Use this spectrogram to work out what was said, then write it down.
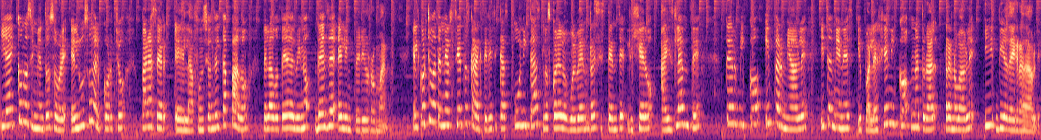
y hay conocimientos sobre el uso del corcho para hacer eh, la función del tapado de la botella del vino desde el Imperio Romano. El corcho va a tener ciertas características únicas, los cuales lo vuelven resistente, ligero, aislante, térmico, impermeable y también es hipoalergénico, natural, renovable y biodegradable.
